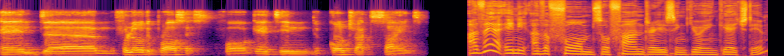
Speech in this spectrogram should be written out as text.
and um, follow the process for getting the contract signed. Are there any other forms of fundraising you're engaged in?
